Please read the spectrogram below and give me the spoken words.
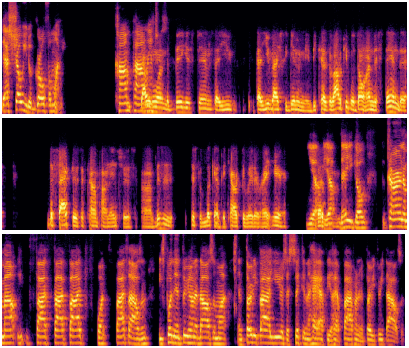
That show you the growth of money compound that was interest. one of the biggest gems that you that you've actually given me because a lot of people don't understand the the factors of compound interest. Um, this is just to look at the calculator right here. Yeah, yeah. There you go. The current amount five five five point five thousand. He's putting in three hundred dollars a month. In thirty five years, at six and a half, he'll have five hundred thirty three thousand.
